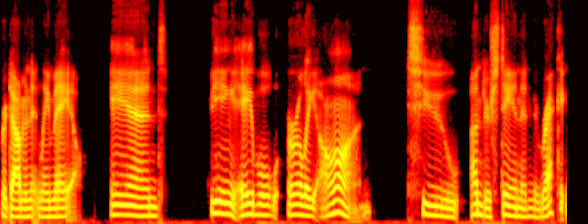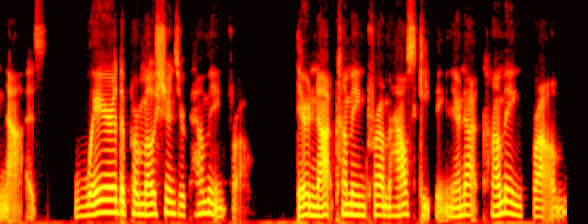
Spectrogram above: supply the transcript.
predominantly male. And being able early on to understand and to recognize where the promotions are coming from. They're not coming from housekeeping. They're not coming from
